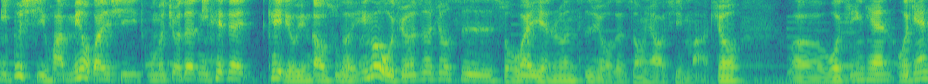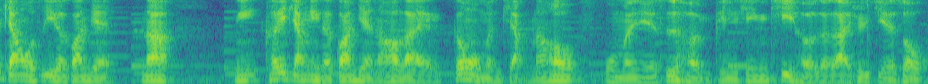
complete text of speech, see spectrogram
你不喜欢没有关系，我们觉得你可以在可以留言告诉我。对，因为我觉得这就是所谓言论自由的重要性嘛。就呃，我今天我今天讲我自己的观点，那你可以讲你的观点，然后来跟我们讲，然后我们也是很平心气和的来去接受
